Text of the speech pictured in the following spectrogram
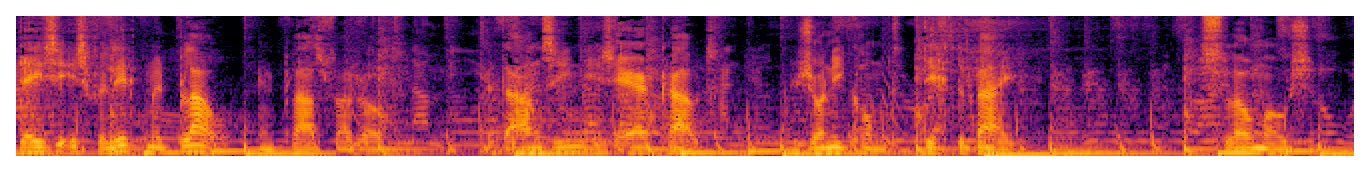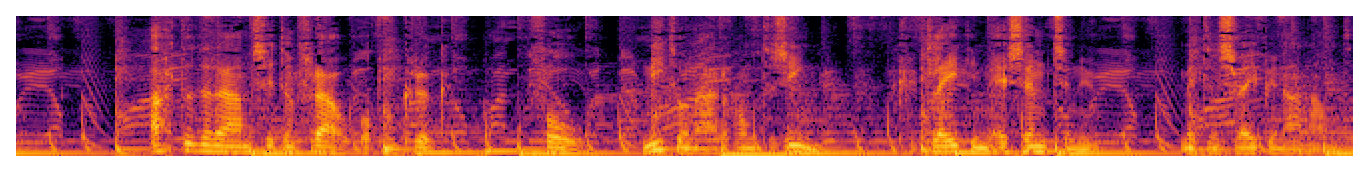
Deze is verlicht met blauw in plaats van rood. Het aanzien is erg koud. Johnny komt dichterbij. Slow motion. Achter de raam zit een vrouw op een kruk. Vol, niet onaardig om te zien. Gekleed in SM-tenue, met een zweep in haar hand.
